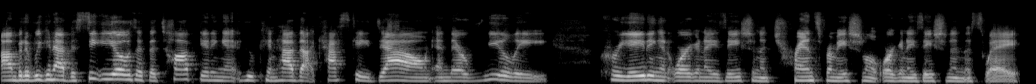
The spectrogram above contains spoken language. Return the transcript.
Um, but if we can have the CEOs at the top getting it, who can have that cascade down, and they're really creating an organization, a transformational organization in this way.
